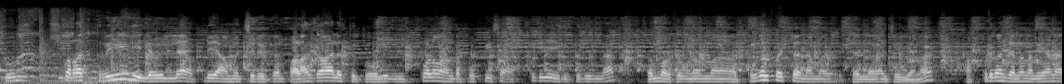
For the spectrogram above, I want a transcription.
சூப்பராக த்ரீ டி லெவலில் அப்படியே அமைச்சிருக்கும் பழங்காலத்து கோவில். இப்போலாம் அந்த பொக்கிஷம் அப்படியே இருக்குதுன்னா ரொம்ப நம்ம புகழ்பெற்ற நம்ம செல்ல தான் செய்யணும். அப்படி தான் சொன்னோம் நம்ம ஏன்னா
